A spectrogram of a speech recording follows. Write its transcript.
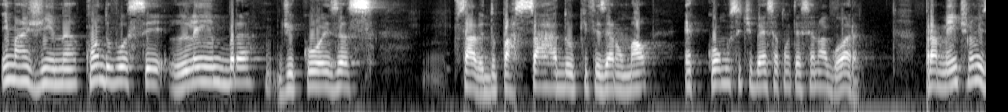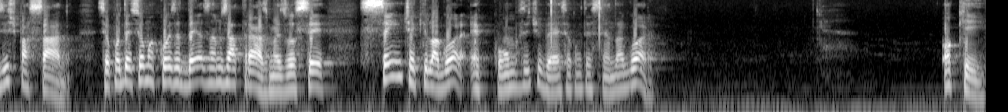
imagina, quando você lembra de coisas, sabe, do passado que fizeram mal, é como se tivesse acontecendo agora. Para a mente não existe passado. Se aconteceu uma coisa 10 anos atrás, mas você sente aquilo agora, é como se tivesse acontecendo agora. Ok.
